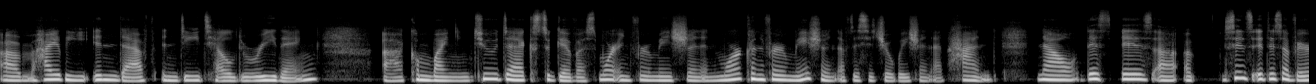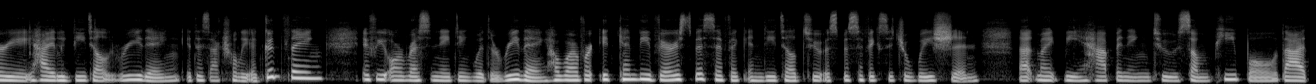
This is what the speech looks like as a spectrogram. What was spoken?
um, highly in depth and detailed reading. Uh, combining two decks to give us more information and more confirmation of the situation at hand. Now, this is a, a since it is a very highly detailed reading, it is actually a good thing if you are resonating with the reading. However, it can be very specific and detailed to a specific situation that might be happening to some people that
